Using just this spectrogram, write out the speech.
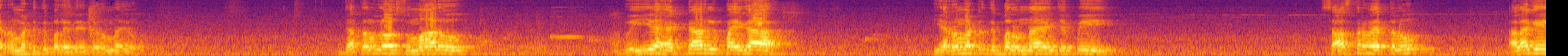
ఎర్రమట్టి దిబ్బలు ఏదైతే ఉన్నాయో గతంలో సుమారు వెయ్యి హెక్టార్లు పైగా ఎర్రమట్టి దిబ్బలు ఉన్నాయని చెప్పి శాస్త్రవేత్తలు అలాగే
